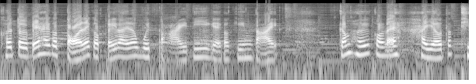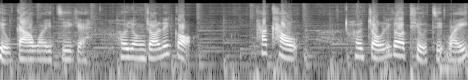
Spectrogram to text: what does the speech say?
佢對比喺個袋呢個比例呢會大啲嘅個肩帶。咁佢呢個呢，係有得調校位置嘅，佢用咗呢個拍扣去做呢個調節位。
